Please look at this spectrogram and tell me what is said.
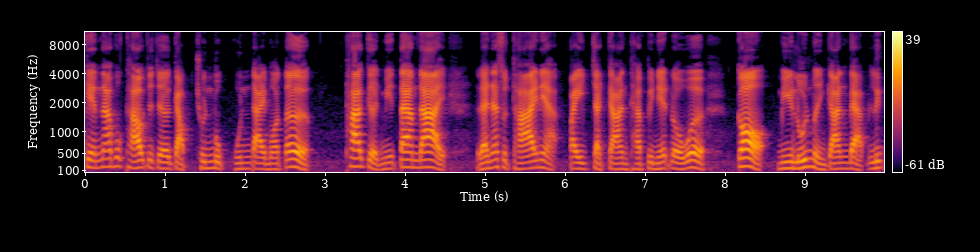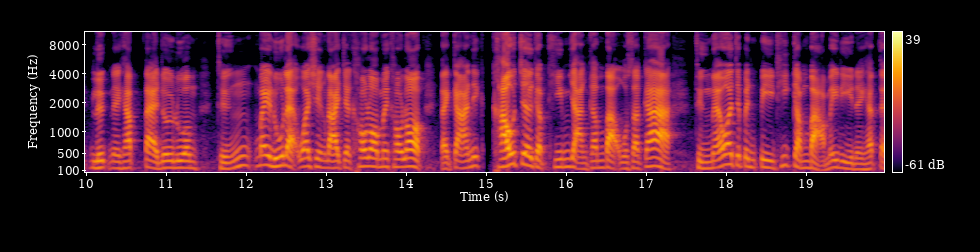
เกมหน้าพวกเขาจะเจอกับชุนบุกฮุนไดมอเตอร์ ถ้าเกิดมีแต้มได้ และนัดสุดท้ายเนี่ย ไปจัดการแทปปิเนตโรเวอร์ ก็มีลุ้นเหมือนกันแบบลึกๆนะครับ แต่โดยรวมถึงไม่รู้แหละว่าเชียงรายจะเข้ารอบไม่เข้ารอบ แต่การที่เขาเจอกับทีมอย่างกัมบะโอซาก้าถึงแม้ว่าจะเป็นปีที่กัมบะไม่ดีนะครับ แต่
